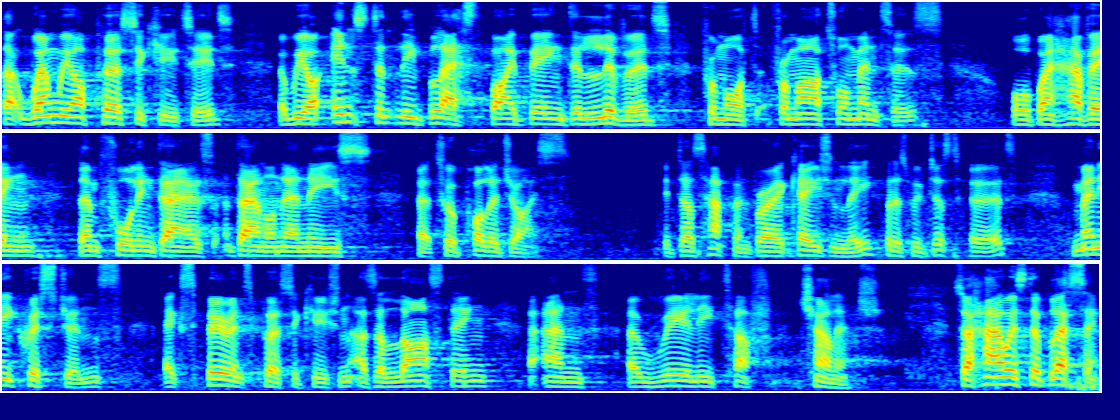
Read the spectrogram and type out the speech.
that when we are persecuted, we are instantly blessed by being delivered from our, from our tormentors or by having them falling down, down on their knees uh, to apologize. It does happen very occasionally, but as we've just heard, many Christians experience persecution as a lasting and a really tough challenge. So, how is the blessing?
